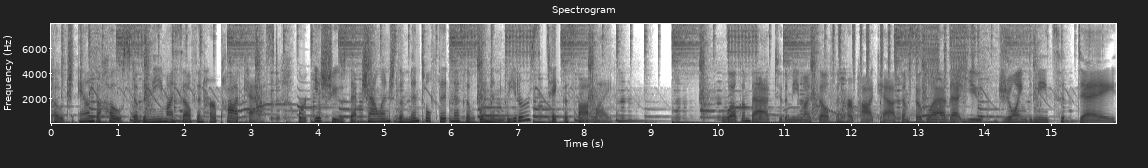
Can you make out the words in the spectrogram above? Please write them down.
coach and the host of the Me, Myself, and Her podcast, where issues that challenge the mental fitness of women leaders take the spotlight. Welcome back to the Me, Myself, and Her podcast. I'm so glad that you joined me today.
